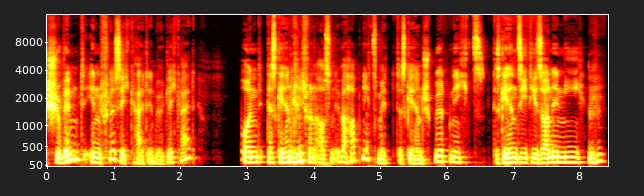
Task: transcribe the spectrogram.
schwimmt in Flüssigkeit in Wirklichkeit. Und das Gehirn mhm. kriegt von außen überhaupt nichts mit. Das Gehirn spürt nichts. Das Gehirn sieht die Sonne nie. Mhm.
